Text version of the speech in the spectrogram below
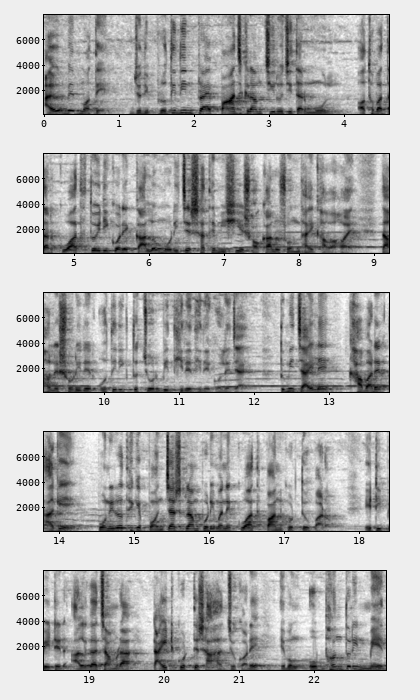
আয়ুর্বেদ মতে, যদি প্রতিদিন প্রায় পাঁচ গ্রাম চিরচিতার মূল অথবা তার কোয়াথ তৈরি করে কালো মরিচের সাথে মিশিয়ে সকাল ও সন্ধ্যায় খাওয়া হয়, তাহলে শরীরের অতিরিক্ত চর্বি ধীরে ধীরে গলে যায়। তুমি চাইলে খাবারের আগে পনেরো থেকে পঞ্চাশ গ্রাম পরিমাণে কোয়াথ পান করতেও পারো। এটি পেটের আলগা চামড়া টাইট করতে সাহায্য করে এবং অভ্যন্তরীণ মেদ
